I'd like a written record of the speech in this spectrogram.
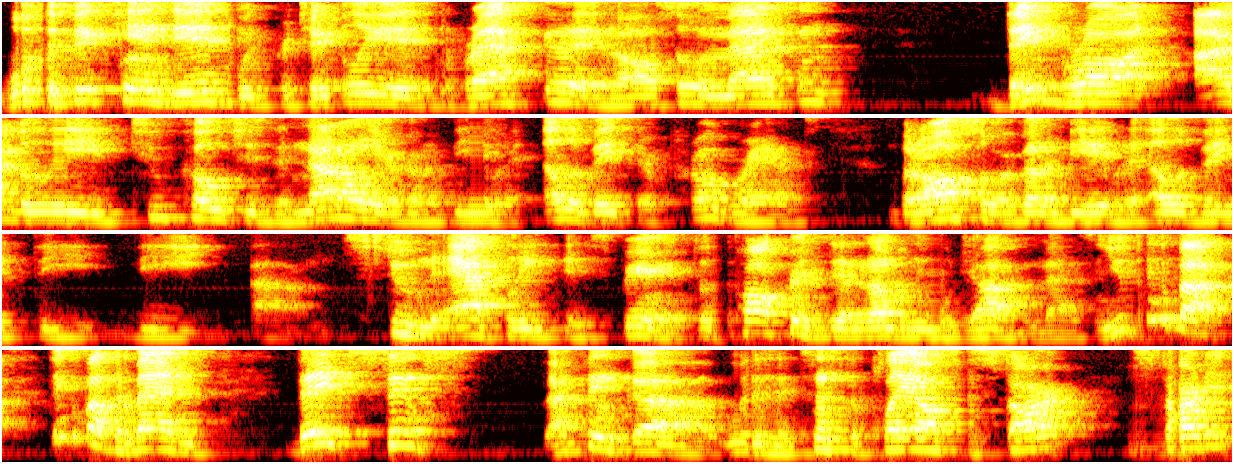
what the Big Ten did, with particularly in Nebraska and also in Madison, they brought, I believe, two coaches that not only are going to be able to elevate their programs, but also are going to be able to elevate the the um, student athlete experience. But Paul Chryst did an unbelievable job in Madison. You think about think about the Badgers. They since I think uh, what is it? Since the playoffs start started,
